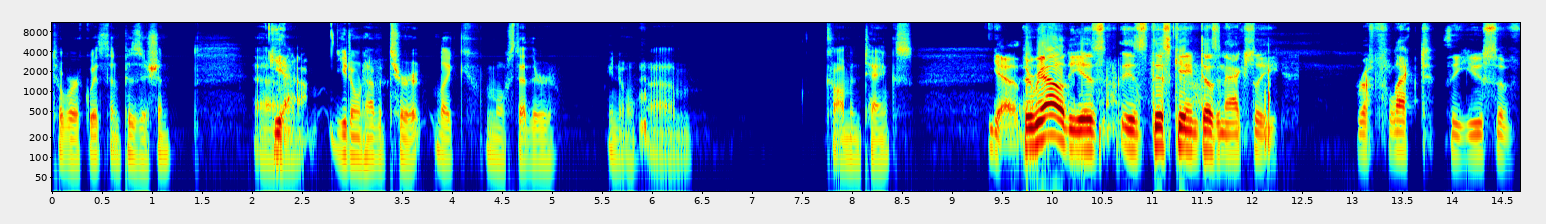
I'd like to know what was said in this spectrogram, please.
to work with and position. Um, Yeah. You don't have a turret like most other, you know, um, common tanks. Yeah, the reality is is this game doesn't actually reflect the use of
